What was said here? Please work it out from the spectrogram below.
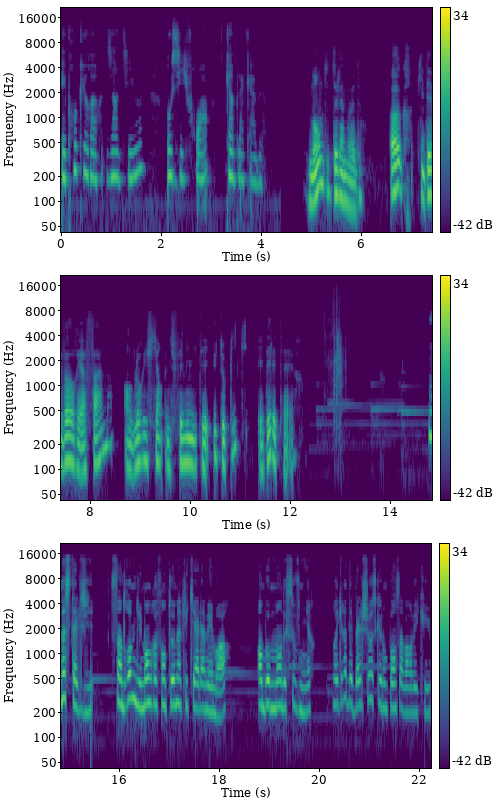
et procureurs intimes aussi froids qu'implacables. Monde de la mode. Ogre qui dévore et affame en glorifiant une féminité utopique et délétère. Nostalgie. Syndrome du membre fantôme appliqué à la mémoire. Embaumement de souvenirs. Regret des belles choses que l'on pense avoir vécues.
